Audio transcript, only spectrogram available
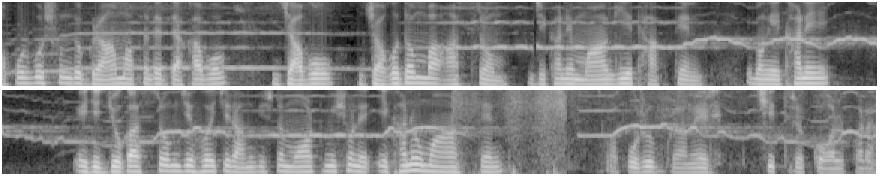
অপূর্ব সুন্দর গ্রাম আপনাদের দেখাবো। যাব জগদম্বা আশ্রম, যেখানে মা গিয়ে থাকতেন এবং এখানে এই যে যোগাশ্রম যে হয়েছে রামকৃষ্ণ মঠ মিশনের এখানেও মা আসতেন। অপরূপ গ্রামের চিত্র কলপাড়া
